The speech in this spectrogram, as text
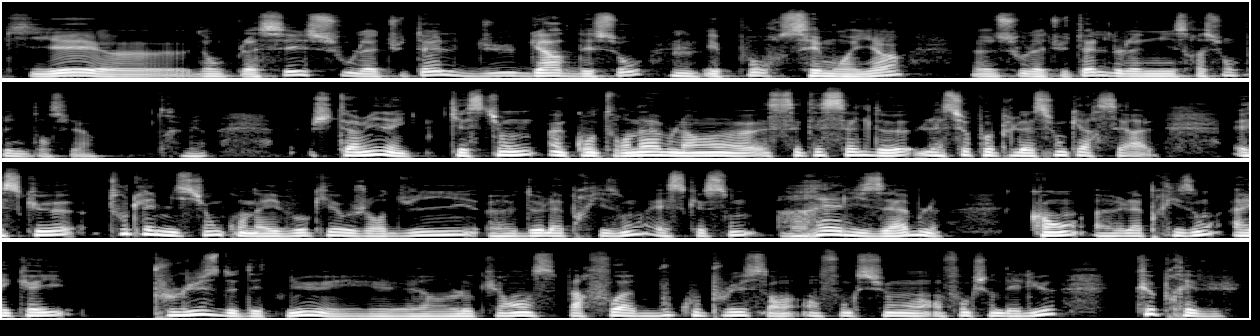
qui est donc placé sous la tutelle du garde des Sceaux hmm. et pour ses moyens sous la tutelle de l'administration pénitentiaire. Très bien. Je termine avec une question incontournable, hein. c'était celle de la surpopulation carcérale. Est-ce que toutes les missions qu'on a évoquées aujourd'hui euh, de la prison, est-ce qu'elles sont réalisables quand euh, la prison accueille plus de détenus, et euh, en l'occurrence parfois beaucoup plus en, fonction, en fonction des lieux, que prévu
